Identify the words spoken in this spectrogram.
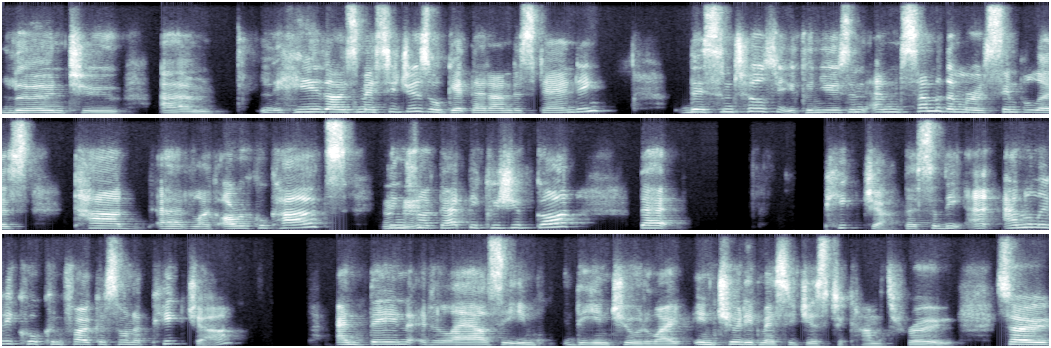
learn to um, hear those messages or get that understanding. There's some tools that you can use, and, and some of them are as simple as card, uh, like oracle cards, things Mhm. like that, because you've got that picture. That so the a- analytical can focus on a picture, and then it allows the the intuitive intuitive messages to come through. So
